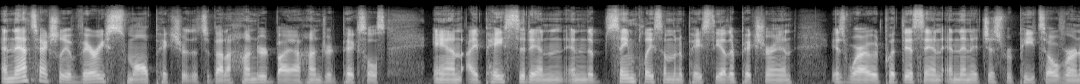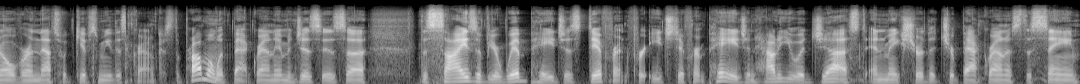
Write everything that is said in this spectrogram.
And that's actually a very small picture that's about 100 by 100 pixels. And I paste it in and the same place I'm going to paste the other picture in is where I would put this in and then it just repeats over and over and that's what gives me this background because the problem with background images is uh, the size of your web page is different for each different page and how do you adjust and make sure that your background is the same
